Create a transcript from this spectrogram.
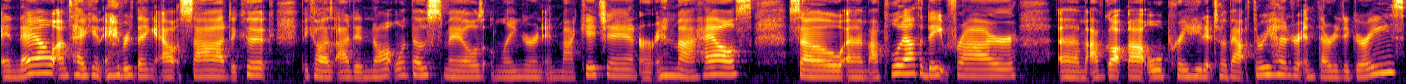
And now I'm taking everything outside to cook because I did not want those smells lingering in my kitchen or in my house. So um, I pulled out the deep fryer. Um, I've got my oil preheated to about 330 degrees,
